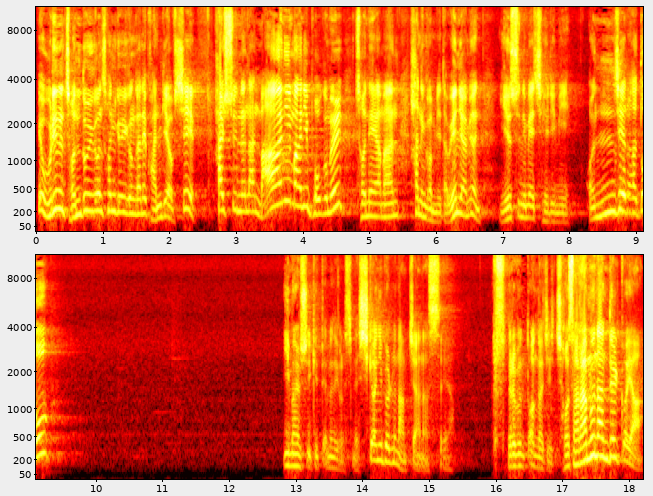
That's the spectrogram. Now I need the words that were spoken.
그러니까 우리는 전도이건 선교이건 간에 관계없이 할 수 있는 한 많이 많이 복음을 전해야만 하는 겁니다. 왜냐하면 예수님의 재림이 언제라도 임할 수 있기 때문에 그렇습니다. 시간이 별로 남지 않았어요. 여러분 또 한 가지 저 사람은 안 될 거야.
